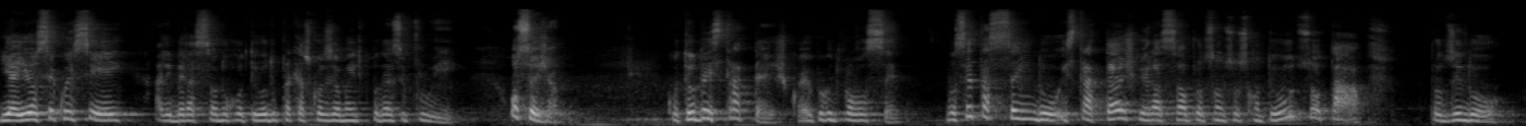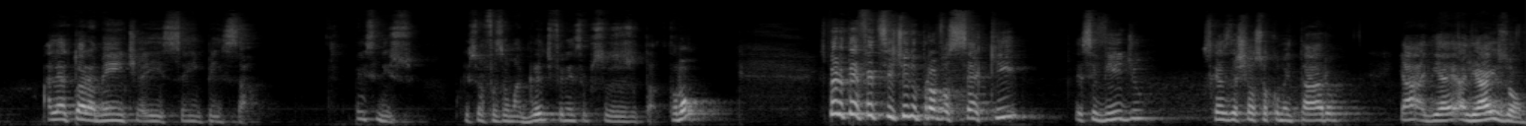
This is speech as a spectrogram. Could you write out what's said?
E aí eu sequenciei a liberação do conteúdo para que as coisas realmente pudessem fluir. Ou seja, conteúdo é estratégico. Aí eu pergunto para você: você está sendo estratégico em relação à produção dos seus conteúdos ou está produzindo aleatoriamente aí sem pensar? Pense nisso, porque isso vai fazer uma grande diferença para os seus resultados, tá bom? Espero ter feito sentido para você aqui esse vídeo. Não esquece de deixar o seu comentário. Ah, aliás, ó,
